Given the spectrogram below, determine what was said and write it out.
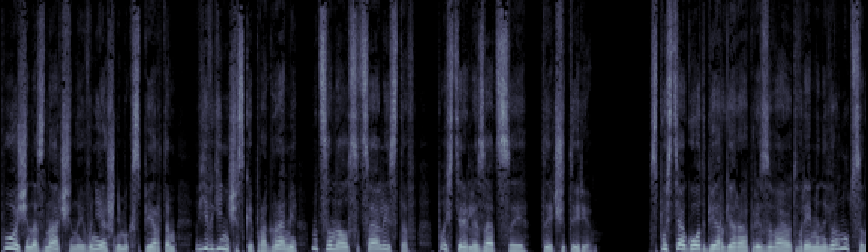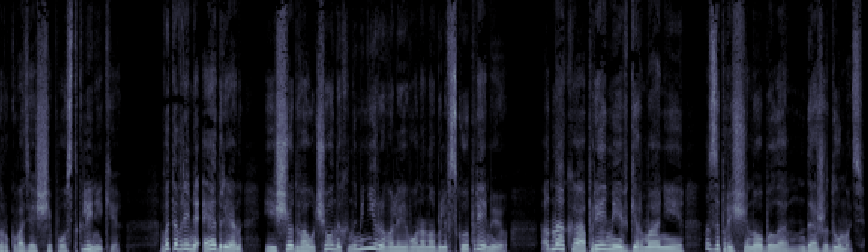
позже назначенный внешним экспертом в евгенической программе национал-социалистов по стерилизации Т-4. Спустя год Бергера призывают временно вернуться на руководящий пост клиники. В это время Эдриан и еще два ученых номинировали его на Нобелевскую премию, однако о премии в Германии запрещено было даже думать.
